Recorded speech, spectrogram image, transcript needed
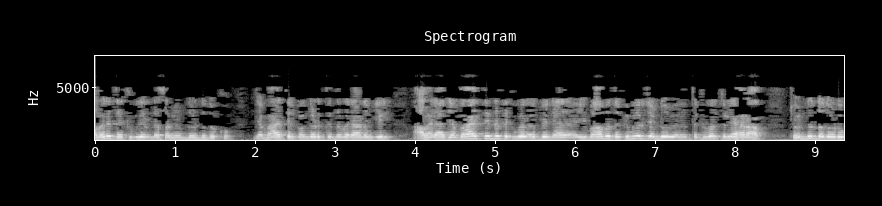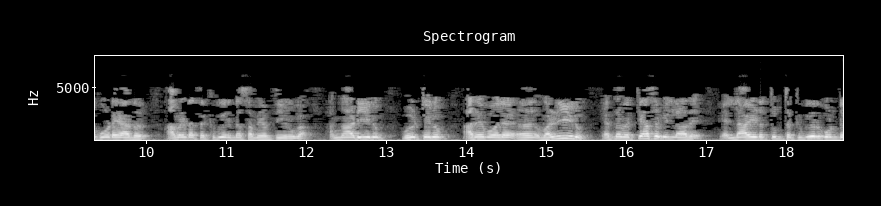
അവന് തെക്ബീറിന്റെ സമയം നീണ്ടു നിൽക്കും. ജമാഅത്തിൽ പങ്കെടുക്കുന്നവരാണെങ്കിൽ അവരാ ജമാഅത്തിന്റെ പിന്നെ ഇമാമ് തെക്കുബീർ ചൊല്ലു തെക്കുബീർ ചൊല്ലഹറാം ചൊല്ലുന്നതോടുകൂടെയാണ് അവരുടെ തെക്കുബീറിന്റെ സമയം തീരുക. അങ്ങാടിയിലും വീട്ടിലും അതേപോലെ വഴിയിലും എന്ന വ്യത്യാസമില്ലാതെ എല്ലായിടത്തും തെക്കുബീർ കൊണ്ട്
